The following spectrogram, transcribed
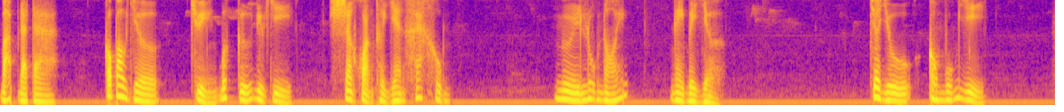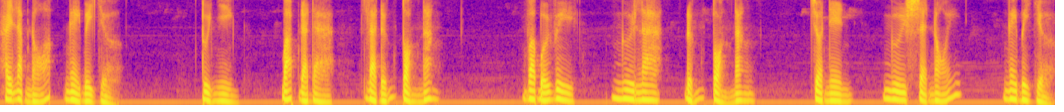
Báp Đa Đa có bao giờ chuyển bất cứ điều gì sang khoảng thời gian khác không? Người luôn nói ngay bây giờ. Cho dù con muốn gì, hãy làm nó ngay bây giờ. Tuy nhiên, Báp Đa Đa là đấng toàn năng. Và bởi vì người là đấng toàn năng, cho nên người sẽ nói ngay bây giờ.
